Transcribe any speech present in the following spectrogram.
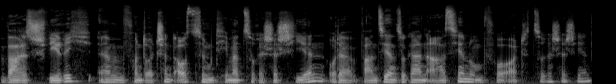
War es schwierig, ähm, von Deutschland aus zum Thema zu recherchieren oder waren Sie dann sogar in Asien, um vor Ort zu recherchieren?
